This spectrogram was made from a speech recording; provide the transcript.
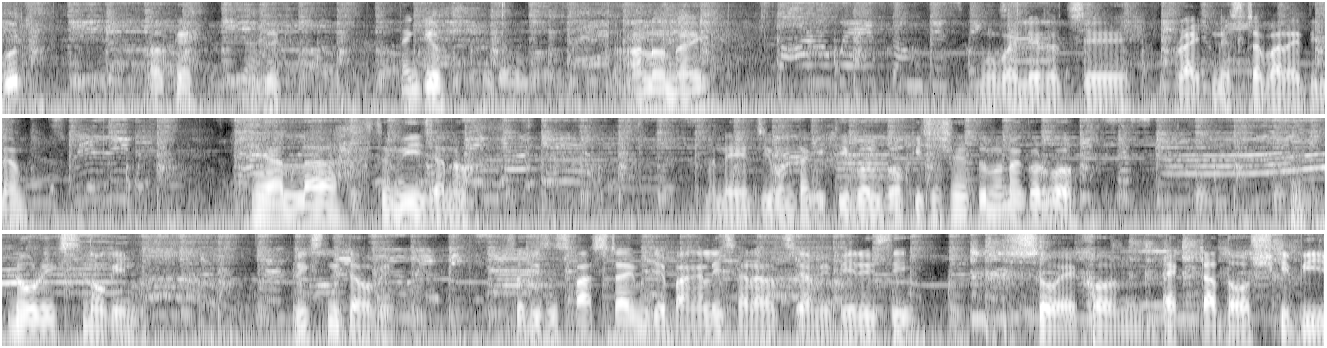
Good. Okay good thank you আলো নাই। মোবাইলের হচ্ছে ব্রাইটনেসটা বাড়াই দিলাম। হে আল্লাহ, তুমিই জানো। মানে জীবনটাকে কি বলব, কিসের সাথে তুলনা করব? নো রিক্স নো গেইন রিক্স নিতে হবে। So this is first time যে বাঙালি ছাড়া হচ্ছে আমি বেরোইছি সো এখন একটা দশ কি বিশ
